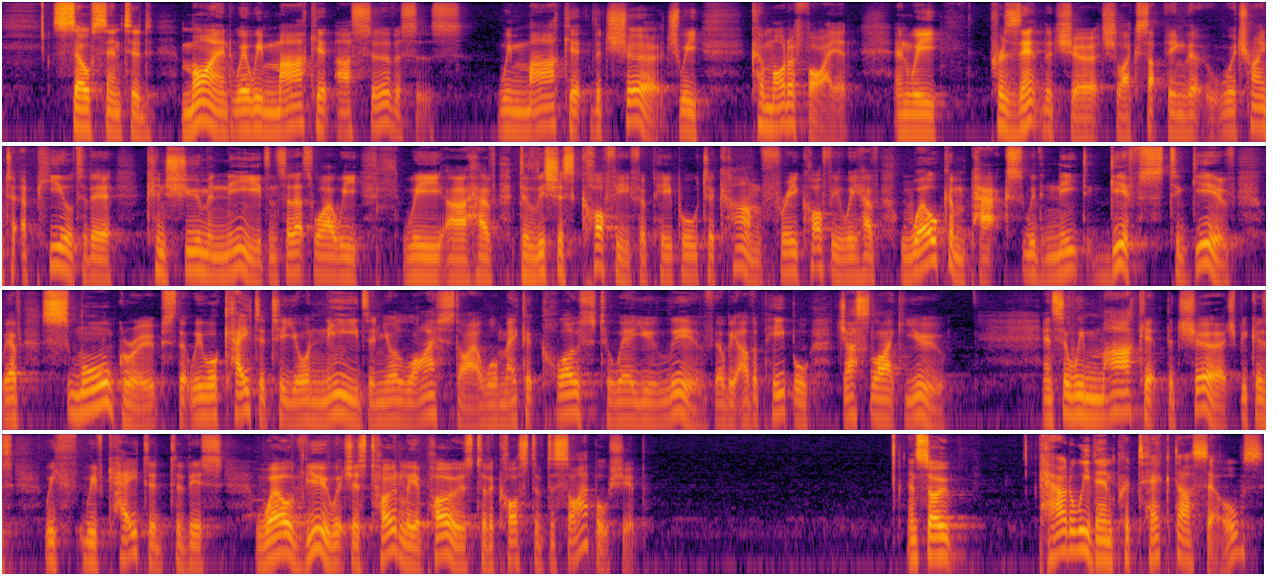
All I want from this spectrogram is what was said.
self centered mind where we market our services. We market the church. We commodify it and we present the church like something that we're trying to appeal to their consumer needs. And so that's why we we uh, have delicious coffee for people to come, free coffee. We have welcome packs with neat gifts to give. We have small groups that we will cater to your needs and your lifestyle. We'll make it close to where you live. There'll be other people just like you. And so we market the church because we've, we've catered to this worldview which is totally opposed to the cost of discipleship. And so, how do we then protect ourselves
